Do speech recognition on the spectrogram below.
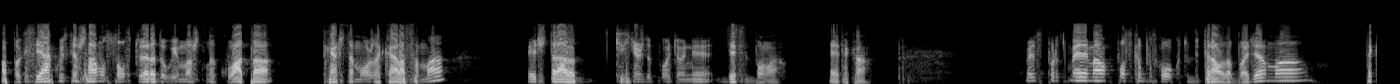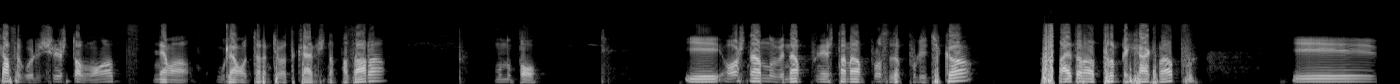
А пък сега, ако искаш само софтуера да го имаш на колата, така че да може да кара сама, вече трябва да кихнеш допълнителни 10 бона. Е така. Което според мен е малко по-скъпо, отколкото би трябвало да бъде, ама така са го решили, що могат. Няма голяма альтернатива така на пазара. Монопол. И още една новина, понеже стана въпрос за политика. Сайта на Тръмп е хакнат и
